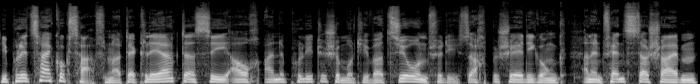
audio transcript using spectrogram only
Die Polizei Cuxhaven hat erklärt, dass sie auch eine politische Motivation für die Sachbeschädigung an den Fensterscheiben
